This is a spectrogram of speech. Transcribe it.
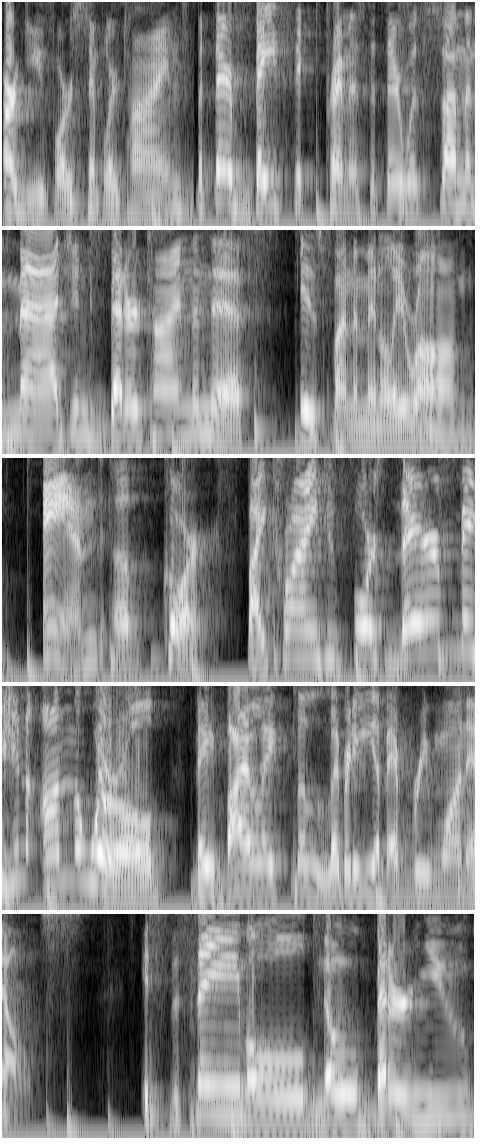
argue for simpler times, but their basic premise that there was some imagined better time than this is fundamentally wrong. And, of course, by trying to force their vision on the world, they violate the liberty of everyone else. It's the same old, no better you,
